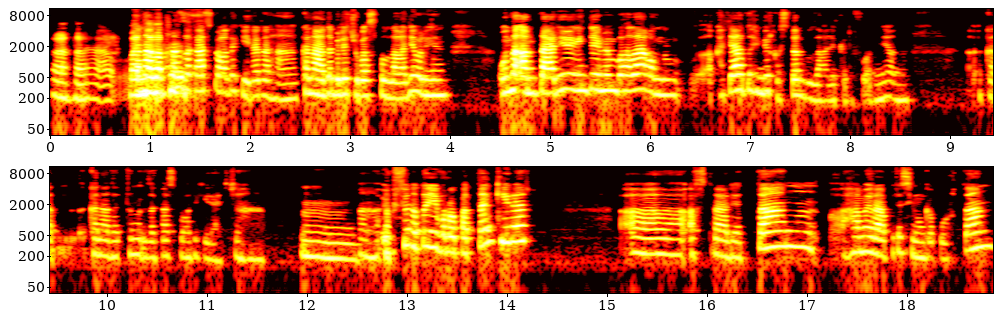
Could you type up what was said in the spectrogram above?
Канададан заказ килер, аха. Канада биле чугас буллага ди, олин. Уна Онтарио гинде мен бала, он хотя то химир костер буллага ди Калифорния, Канадатан заказ кылды килер, аха. м Аха. Үксүн ото Европаттан килер. а, Австралияттан, Хамерапыта Сингапуртан,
